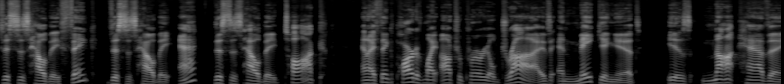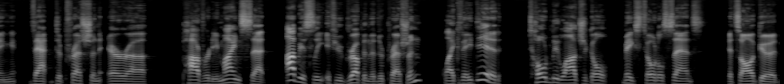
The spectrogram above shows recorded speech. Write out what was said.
This is how they think. This is how they act. This is how they talk. And I think part of my entrepreneurial drive and making it is not having that depression era poverty mindset. Obviously, if you grew up in the depression like they did, totally logical, makes total sense. It's all good.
